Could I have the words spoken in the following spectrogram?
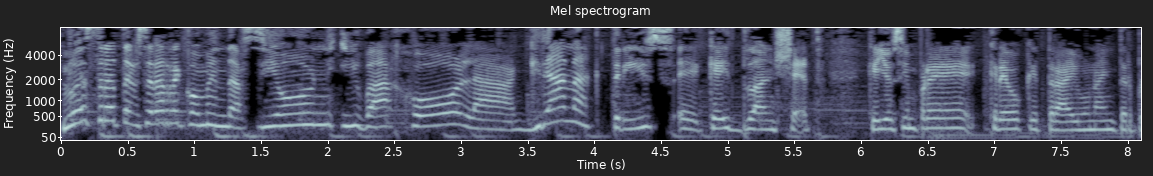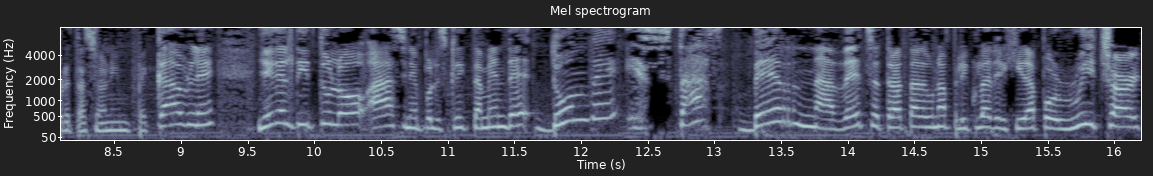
Nuestra tercera recomendación y bajo la gran actriz eh, Kate Blanchett, que yo siempre creo que trae una interpretación impecable. Llega el título a Cinepolis Click también de ¿Dónde estás, Bernadette? Se trata de una película dirigida por Richard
